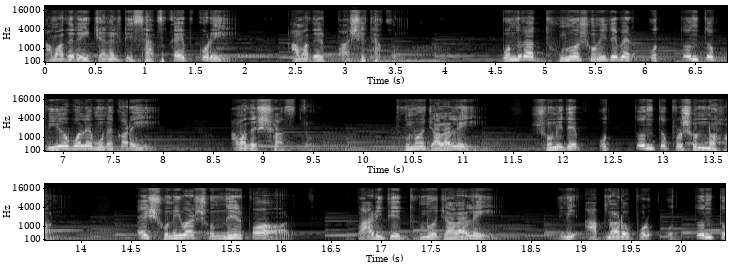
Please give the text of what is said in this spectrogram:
আমাদের এই চ্যানেলটি সাবস্ক্রাইব করে আমাদের পাশে থাকুন। বন্ধুরা, ধুনো শনিদেবের অত্যন্ত প্রিয় বলে মনে করে আমাদের শাস্ত্র। ধুনো জ্বালালে শনিদেব অত্যন্ত প্রসন্ন হন। তাই শনিবার সন্ধ্যের পর বাড়িতে ধুনো জ্বালালে তিনি আপনার ওপর অত্যন্ত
